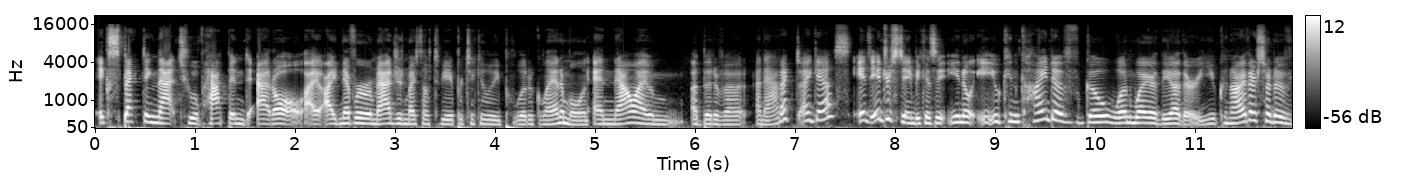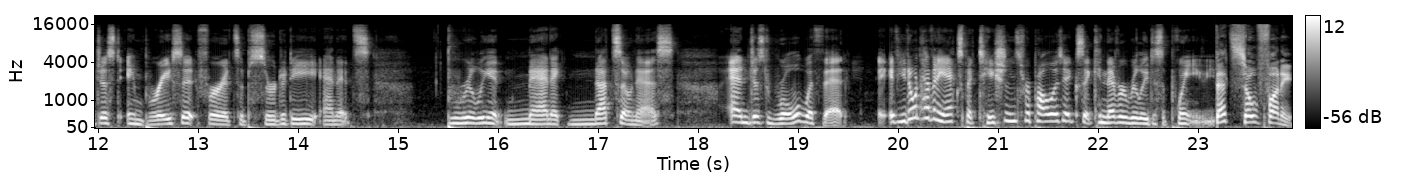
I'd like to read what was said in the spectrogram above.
expecting that to have happened at all. I, I never imagined myself to be a particularly political animal, and, and now I'm a bit of a, an addict, I guess. It's interesting because it, you know you can kind of go one way or the other. You can either sort of just embrace it for its absurdity and its brilliant manic nutsoness, and just roll with it. If you don't have any expectations for politics, it can never really disappoint you. That's so funny.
